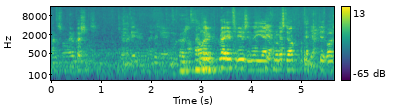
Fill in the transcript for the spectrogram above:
Thanks for any questions. Good. I'll Thank you. read interviews in the uh, Yeah. front of this door. Okay, Yeah. cheers boys.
